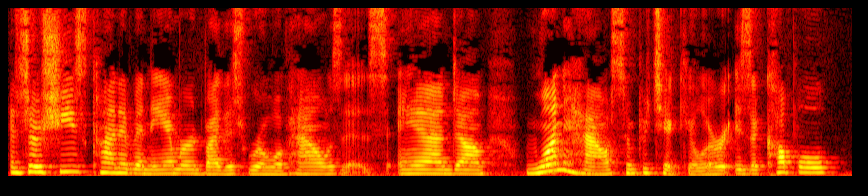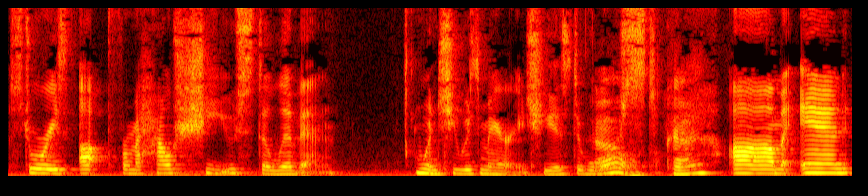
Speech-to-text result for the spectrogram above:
And so she's kind of enamored by this row of houses. And um, one house in particular is a couple stories up from a house she used to live in when she was married. She is divorced. Oh, okay. Um, and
